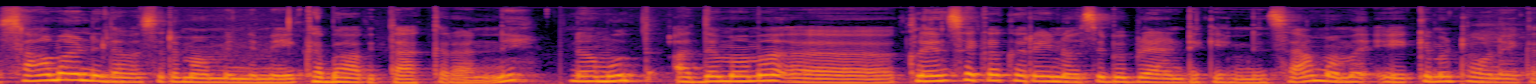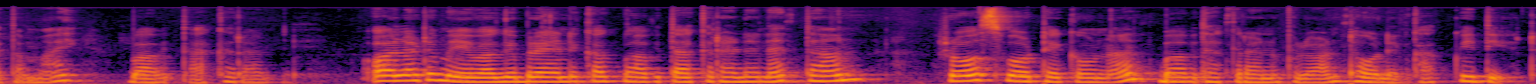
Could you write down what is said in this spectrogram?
සාමාන්‍ය දවසට මම මෙන්න මේක භාවිතා කරන්නේ. නමුත් අද මම ක්ලෙන්ස් එක කරේ නොසිබ බ්‍රෑන්ඩ් එකකින් නිසා මම ඒකෙම ටෝන එක තමයි භාවිතා කරන්නේ. ඔයාලට මේ වගේ බ්‍රෑන්ඩ් එකක් භාවිතා කරන්න නැත්නම් රෝස් වෝටර් එක උනත් භාවිතා කරන්න පුළුවන් ටෝන් එකක් විදියට.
